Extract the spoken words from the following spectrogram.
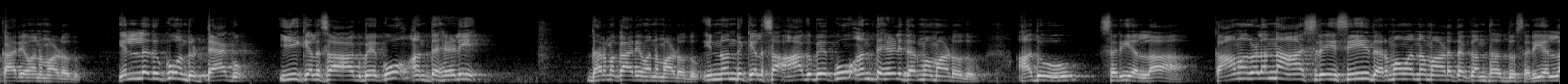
ಕಾರ್ಯವನ್ನು ಮಾಡೋದು. ಎಲ್ಲದಕ್ಕೂ ಒಂದು ಟ್ಯಾಗು. ಈ ಕೆಲಸ ಆಗಬೇಕು ಅಂತ ಹೇಳಿ ಧರ್ಮ ಕಾರ್ಯವನ್ನು ಮಾಡೋದು. ಇನ್ನೊಂದು ಕೆಲಸ ಆಗಬೇಕು ಅಂತ ಹೇಳಿ ಧರ್ಮ ಮಾಡೋದು. ಅದು ಸರಿಯಲ್ಲ. ಕಾಮಗಳನ್ನು ಆಶ್ರಯಿಸಿ ಧರ್ಮವನ್ನು ಮಾಡತಕ್ಕಂಥದ್ದು ಸರಿಯಲ್ಲ?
